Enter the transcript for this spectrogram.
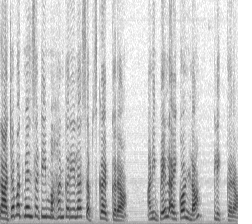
ताज्या बातम्यांसाठी महानकरेला सबस्क्राईब करा आणि बेल आयकॉनला क्लिक करा.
